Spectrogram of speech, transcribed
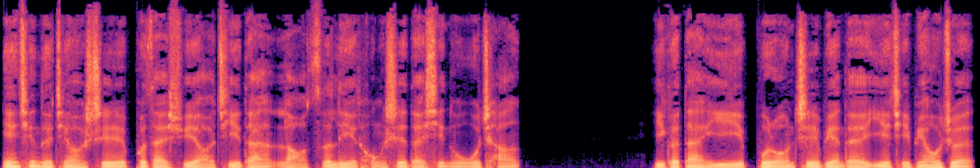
年轻的教师不再需要忌惮老资历同事的喜怒无常，一个单一不容置辩的业绩标准，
